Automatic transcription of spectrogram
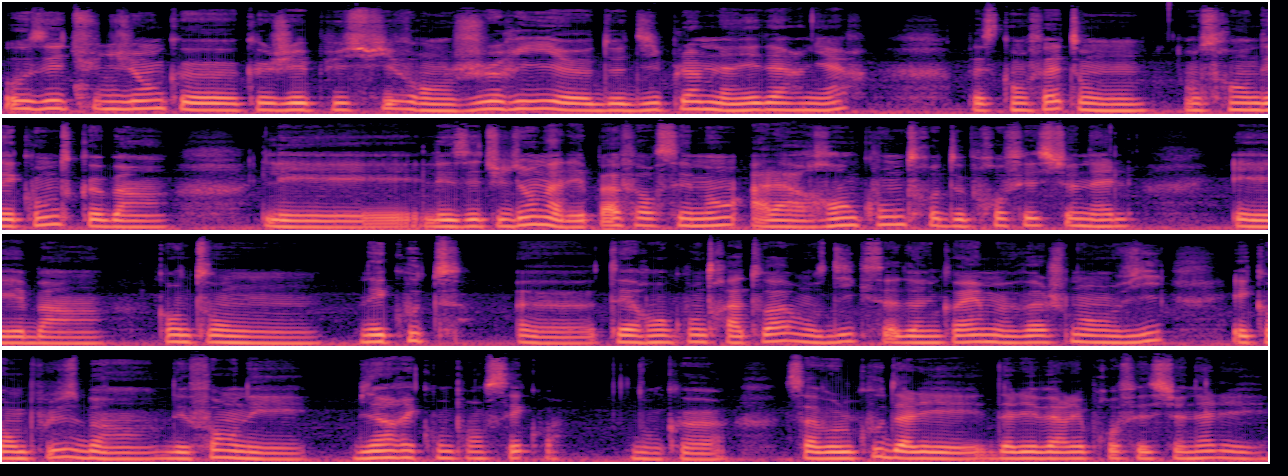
aux étudiants que, que j'ai pu suivre en jury euh, de diplôme l'année dernière. Parce qu'en fait, on, on, se rendait compte que ben, les, les étudiants n'allaient pas forcément à la rencontre de professionnels. Et ben, quand on écoute euh, tes rencontres à toi, on se dit que ça donne quand même vachement envie et qu'en plus, ben, des fois, on est bien récompensé. quoi. Donc euh, ça vaut le coup d'aller vers les professionnels et,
